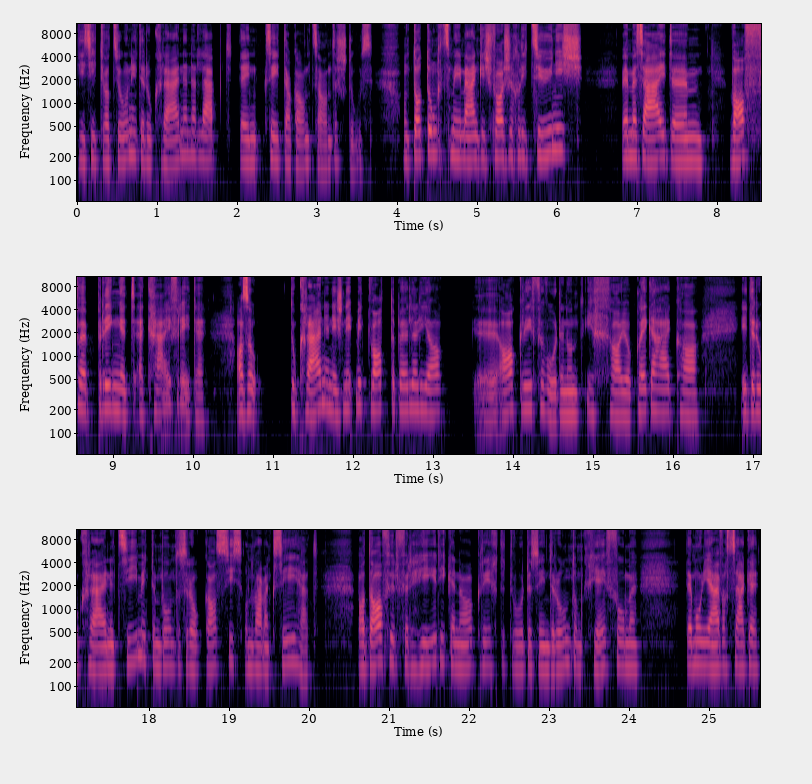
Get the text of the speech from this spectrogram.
die Situation in der Ukraine erlebt, dann sieht das ganz anders aus. Und da denkt es mir manchmal fast ein bisschen zynisch, wenn man sagt, ähm, Waffen bringen äh, keinen Frieden. Also die Ukraine ist nicht mit äh, angegriffen worden und ich hatte ja Gelegenheit gehabt, in der Ukraine zu sein mit dem Bundesrat Gassis und wenn man gesehen hat, was da für Verheerungen angerichtet worden sind rund um Kiew herum, dann muss ich einfach sagen,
